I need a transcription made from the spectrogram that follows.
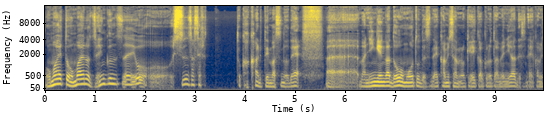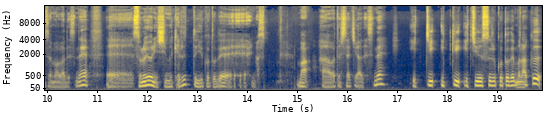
お前とお前の全軍勢を出陣させると書かれていますので、えー、まあ、人間がどう思うとですね神様の計画のためにはですね神様がですね、えー、そのように仕向けるということであります。まあ私たちはですね一致一喜一憂することでもなく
